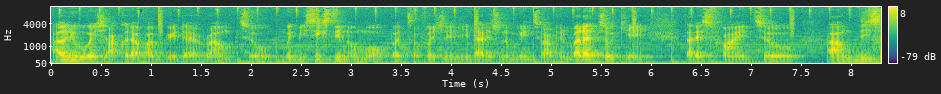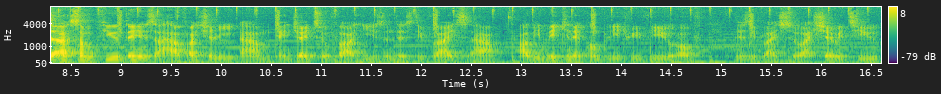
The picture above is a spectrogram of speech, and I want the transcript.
I only wish I could have upgraded RAM to maybe 16 or more, but unfortunately, that is not going to happen. But that's okay, that is fine. So um, these are some few things I have actually um, enjoyed so far using this device. Uh, I'll be making a complete review of this device so I share with you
